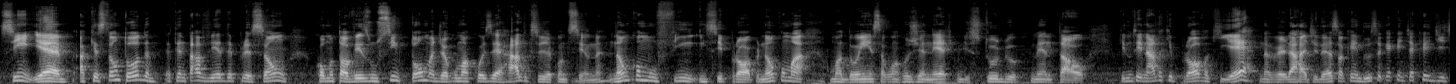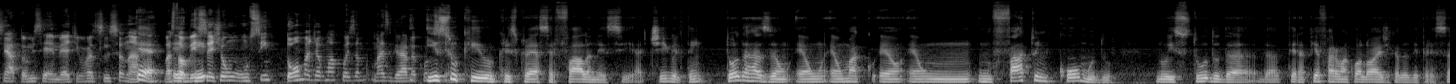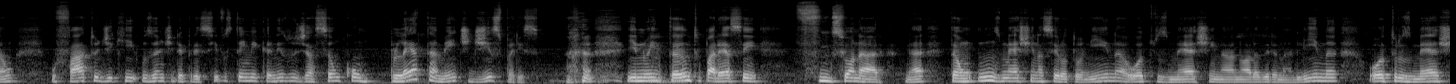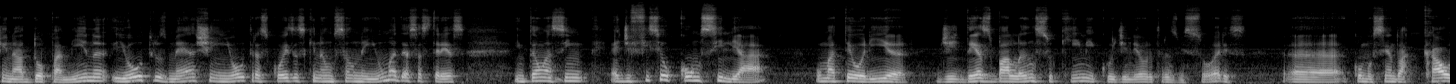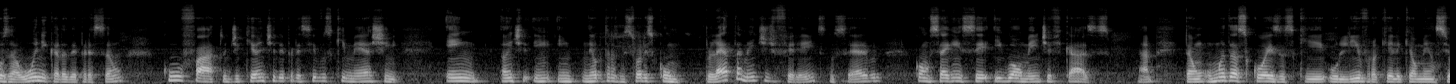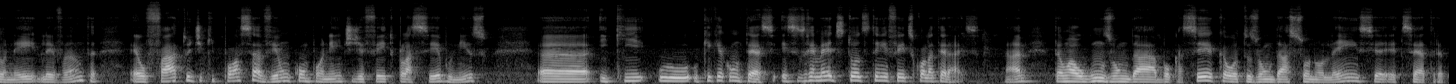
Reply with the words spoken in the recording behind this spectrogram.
Sim, e é a questão toda é tentar ver a depressão como talvez um sintoma de alguma coisa errada que esteja acontecendo, né? Não como um fim em si próprio, não como uma, uma doença, alguma coisa genética, um distúrbio mental, que não tem nada que prova que é, na verdade, né? Só que a indústria quer que a gente acredite, né? Ah, tome esse remédio que vai solucionar. É, Mas talvez seja um, um, sintoma de alguma coisa mais grave acontecendo. Isso que o Chris Kresser fala nesse artigo, ele tem toda a razão. É um, é uma, é, é um, um fato incômodo no estudo da, da, terapia farmacológica da depressão o fato de que os antidepressivos têm mecanismos de ação completamente díspares e, no uhum. entanto, parecem funcionar. Né? Então, uns mexem na serotonina, outros mexem na noradrenalina, outros mexem na dopamina e outros mexem em outras coisas que não são nenhuma dessas três. Então, assim, é difícil conciliar uma teoria de desbalanço químico de neurotransmissores uh, como sendo a causa única da depressão, com o fato de que antidepressivos que mexem em, anti, em, em neurotransmissores completamente diferentes no cérebro conseguem ser igualmente eficazes. Tá? Então, uma das coisas que o livro, aquele que eu mencionei, levanta é o fato de que possa haver um componente de efeito placebo nisso uh, e que o, o que, que acontece? Esses remédios todos têm efeitos colaterais. Tá? Então, alguns vão dar boca seca, outros vão dar sonolência, etc.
